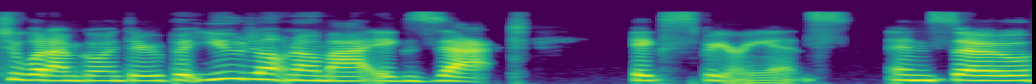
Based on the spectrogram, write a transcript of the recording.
to what I'm going through, but you don't know my exact experience. And so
